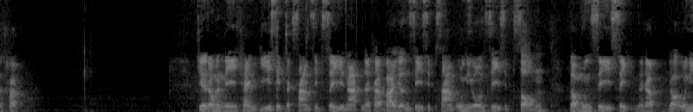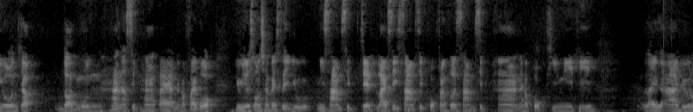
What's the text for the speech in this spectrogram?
นะครับเยอรมนีแข่ง 20 จาก 34 นัดนะครับบาเยิร์น43 อูนิโอน 42 ดอร์ทมุนด์ 40 นะครับก็อูนิโอนกับดอร์ทมุนด์5นัด15 แต้มนะครับ ไฟรบวร์ก อยู่ในโซนแชมเปี้ยนส์ลีกอยู่มี 37 ไลป์ซิก36แฟรงก์เฟิร์ต35 นะครับ 6 ทีมนี้ที่ไล่ล่ายุโร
